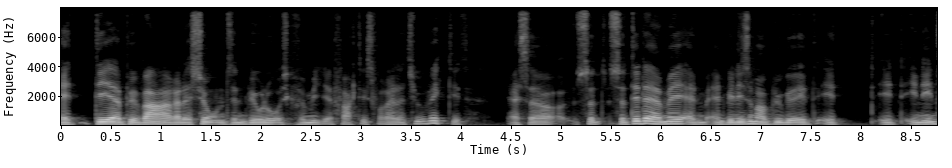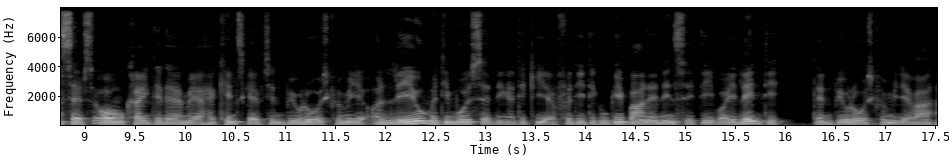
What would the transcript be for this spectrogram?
at det at bevare relationen til den biologiske familie faktisk var relativt vigtigt. Altså, så, så det der med, at, at vi ligesom har bygget et, et, et, en indsats over omkring det der med at have kendskab til den biologiske familie og leve med de modsætninger, det giver, fordi det kunne give barnet en indsigt i, hvor elendig den biologiske familie var,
